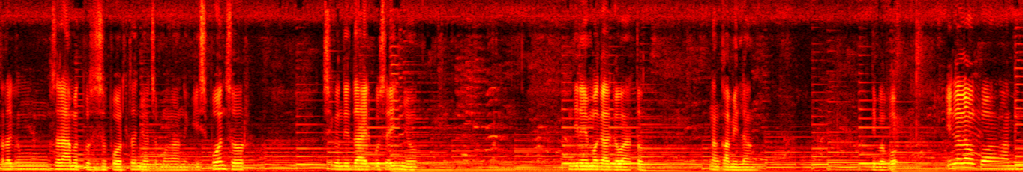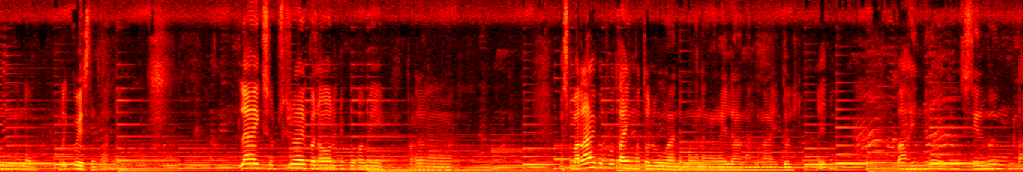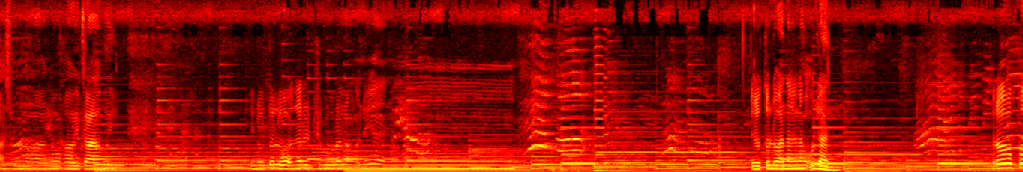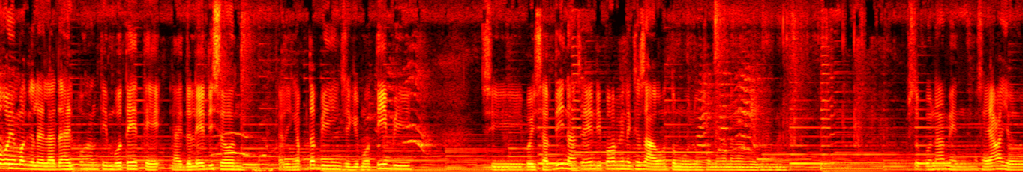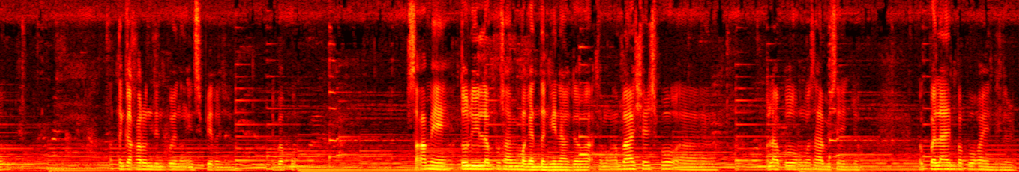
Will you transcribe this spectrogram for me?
talagang salamat po sa suporta nyo at sa mga nag-sponsor. Kasi kundi dahil po sa inyo hindi na magagawa to ng kami lang. Di ba po? Yun lang po ang aming ano, request na sana. Like, subscribe, panoorin nyo po kami para mas marami pa po tayong matulungan ng mga nangangailangan mga idol. Ayun no? Bahay nila idol sino mo yung taas mo mga ano, kahoy-kahoy tinutuluan na rin siguro ng ano yan ng- tinutuluan na rin ng ulan pero wag po kayong mag-alala dahil po ang Team Butete, Idol Edison, Kalingap Tabing, Sigimo TV, si Boy Sardinas, ay hindi po kami nagsasawang tumulong sa mga nangangailangan. Gusto po namin, masaya kayo, at nagkakaroon din po ng inspirasyon. Diba po? Sa kami, tuloy lang po sa amin magandang ginagawa. Sa mga bashers po, ah, wala po akong masabi sa inyo. Pagpalain pa po kayo ni Lord.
